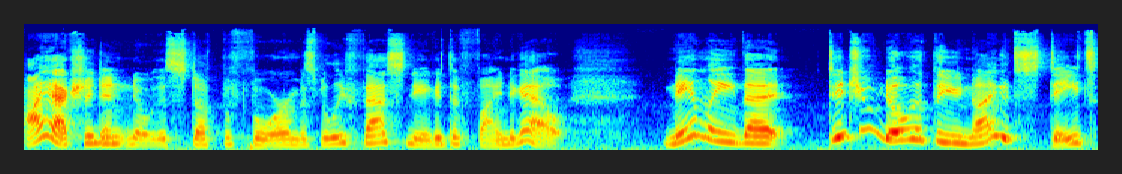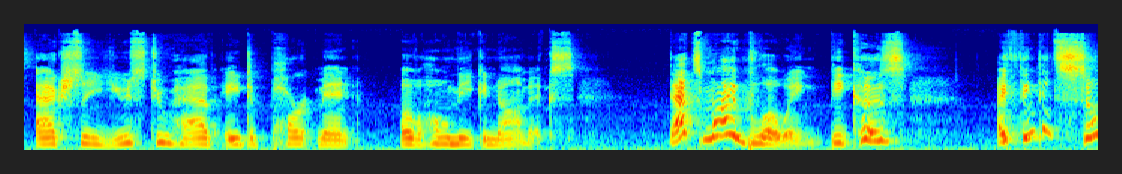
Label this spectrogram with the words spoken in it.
I actually didn't know this stuff before and was really fascinated to finding out. Namely, that did you know that the United States actually used to have a Department of Home Economics? That's mind blowing because I think that so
